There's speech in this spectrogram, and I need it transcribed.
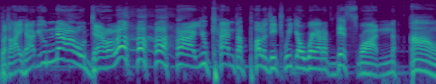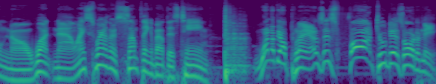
But I have you now, Daryl. you can't apology tweet your way out of this one. Oh no, what now? I swear there's something about this team. One of your players is far too disorderly.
